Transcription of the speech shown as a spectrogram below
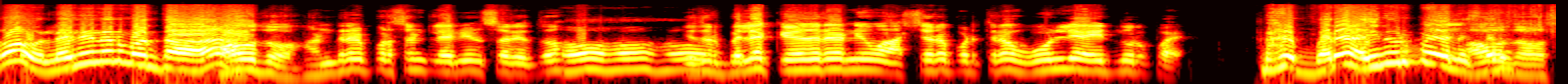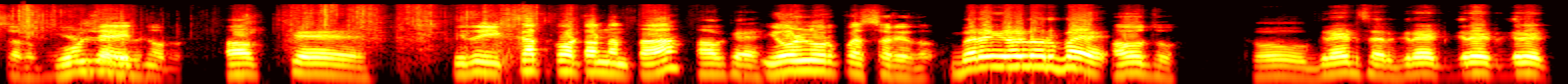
ಓ ಲೆನಿನ್ ಬಂತ? ಹೌದು ಹಂಡ್ರೆಡ್ ಪರ್ಸೆಂಟ್ ಲೆನಿನ್ ಸರ್ ಇದು. ಓ ಹೋ ಹೋ. ಇದ್ರ ಬೆಲೆ ಕೇಳಿದ್ರೆ ನೀವು ಆಶ್ಚರ್ಯ ಪಡ್ತೀರಾ ಓನ್ಲಿ ಐದ್ನೂರು ರೂಪಾಯಿ. ಬರೀ- ಬರೀ ಐನೂರು ರೂಪಾಯಿ ಅಲ್ಲ ಹೌದು ಹೌದು ಸರ್ ಓನ್ಲಿ? ಐದ್ನೂರು. ಓಕೆ ಇದು ಇಕ್ಕತ್ ಕಾಟನ್ ಅಂತ. ಓಕೆ ಏಳ್ನೂರು ರೂಪಾಯಿ ಸರ್ ಇದು. ಬರೀ ಏಳ್ನೂರು ರೂಪಾಯಿ. ಹೌದು. ಓ great sir great great great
